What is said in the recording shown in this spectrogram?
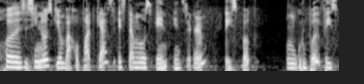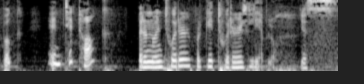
juego de asesinos guion bajo podcast. Estamos en Instagram, Facebook, un grupo de Facebook, en TikTok, pero no en Twitter porque Twitter es el diablo. Yes.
